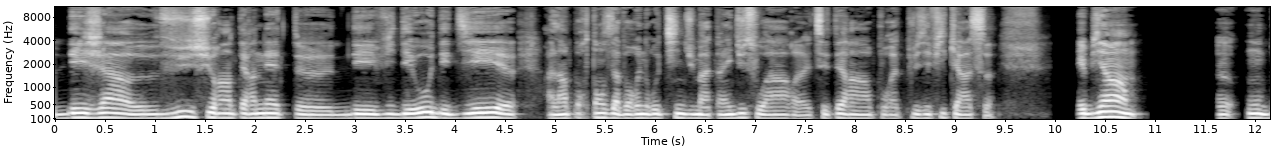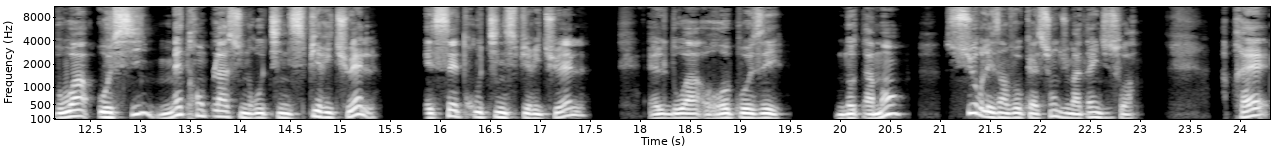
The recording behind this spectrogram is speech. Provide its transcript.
déjà vu sur Internet des vidéos dédiées à l'importance d'avoir une routine du matin et du soir, etc., pour être plus efficace. Eh bien, on doit aussi mettre en place une routine spirituelle. Et cette routine spirituelle, elle doit reposer notamment sur les invocations du matin et du soir. Après,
